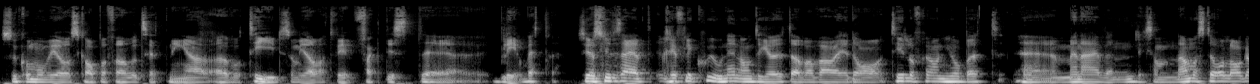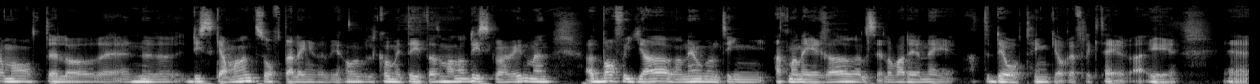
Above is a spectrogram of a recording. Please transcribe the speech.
så kommer vi att skapa förutsättningar över tid som gör att vi faktiskt eh, blir bättre. Så jag skulle säga att reflektion är någonting jag utövar varje dag till och från jobbet. Eh, men även liksom när man står och lagar mat eller eh, nu diskar man inte så ofta längre. Vi har väl kommit dit att man har diskmaskin. Men att bara få göra någonting, att man är i rörelse eller vad det än är. Att då tänka och reflektera är, eh,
